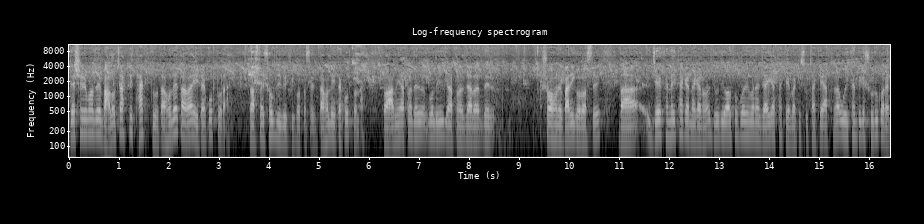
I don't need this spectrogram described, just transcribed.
দেশের মাঝে ভালো চাকরি থাকতো, তাহলে তারা এটা করতো না। রাস্তায় সবজি বিক্রি করতেছে, তাহলে এটা করতো না। তো আমি আপনাদের বলি যে আপনারা যারাদের শহরে বাড়িঘর আছে বা যেখানেই থাকেন না কেন, যদি অল্প পরিমাণে জায়গা থাকে বা কিছু থাকে, আপনারা ওইখান থেকে শুরু করেন।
